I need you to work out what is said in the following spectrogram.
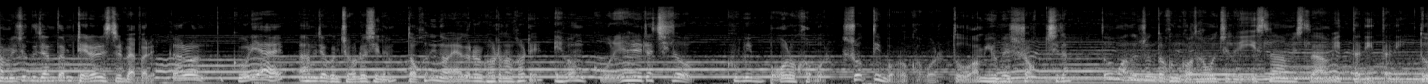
আমি শুধু জানতাম টেররিস্টের ব্যাপারে। কারণ কোরিয়ায় আমি যখন ছোট ছিলাম, তখনই নয় এগারোর ঘটনা ঘটে এবং কোরিয়ায় এটা ছিল খুবই বড় খবর, সত্যি বড় খবর। তো আমিও বেশ শখ ছিলাম। তো মানুষজন তখন কথা বলছিল, ইসলাম ইসলাম, ইত্যাদি ইত্যাদি। তো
